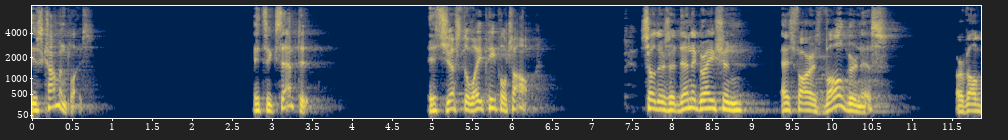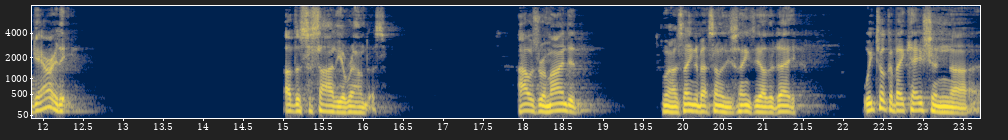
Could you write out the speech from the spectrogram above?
is commonplace. It's accepted. It's just the way people talk. So there's a denigration as far as vulgarness or vulgarity of the society around us. I was reminded when I was thinking about some of these things the other day. We took a vacation uh,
